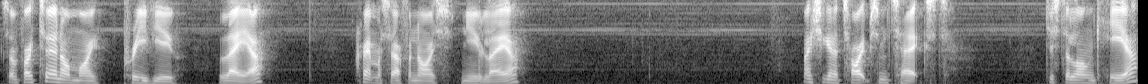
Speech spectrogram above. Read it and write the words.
So if I turn on my preview layer create myself a nice new layer. I'm actually going to type some text just along here.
